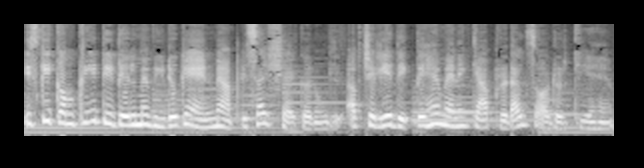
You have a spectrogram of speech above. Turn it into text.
इसकी कंप्लीट डिटेल मैं वीडियो के एंड में आपके साथ शेयर करूँगी। अब चलिए देखते हैं मैंने क्या प्रोडक्ट्स ऑर्डर किए हैं।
